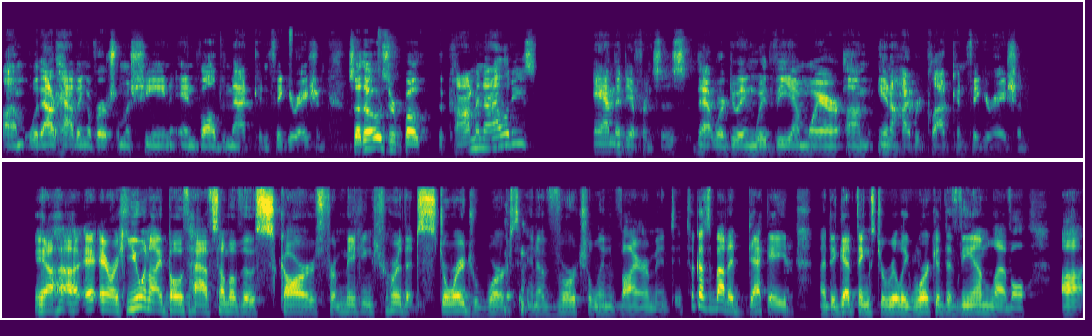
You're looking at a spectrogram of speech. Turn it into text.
um, without having a virtual machine involved in that configuration. So those are both the commonalities and the differences that we're doing with VMware um, in a hybrid cloud configuration. Yeah, uh, Eric, you and I both have some of those scars from making sure that storage works in a virtual environment. It took us about a decade uh, to get things to really work at the VM level. Uh,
